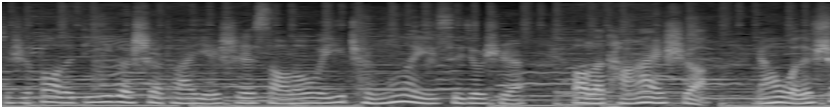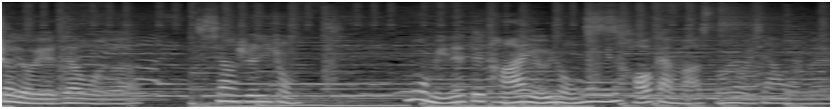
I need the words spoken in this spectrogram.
就是报的第一个社团，也是扫楼唯一成功的一次，就是报了唐爱社。然后我的舍友也在我的，像是一种莫名的对唐爱有一种莫名的好感吧，怂恿一下我们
